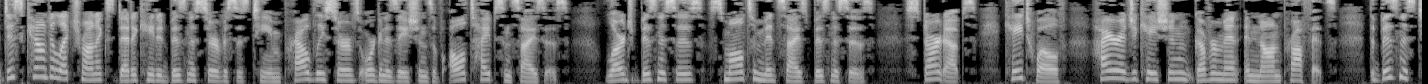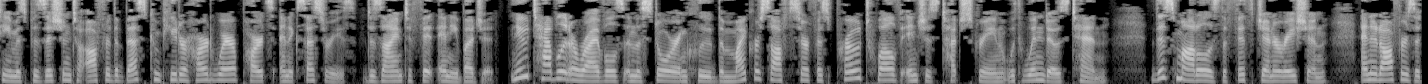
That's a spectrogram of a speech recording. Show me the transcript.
Discount Electronics' dedicated business services team proudly serves organizations of all types and sizes large businesses, small to mid sized businesses, startups, K 12, higher education, government, and nonprofits. The business team is positioned to offer the best computer hardware, parts, and accessories designed to fit any budget. New tablet arrivals in the store include the Microsoft Surface Pro 12 inches touchscreen with Windows 10. This model is the fifth generation, and it offers a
